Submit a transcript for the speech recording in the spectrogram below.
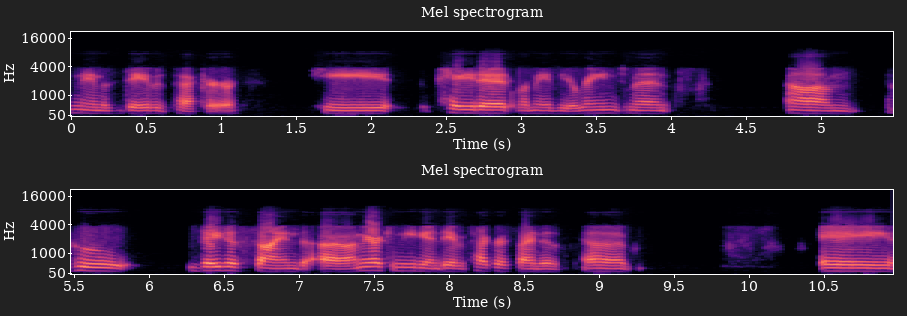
name is David Pecker. He paid it or made the arrangements. Um, who they just signed uh, American Media and David Pecker signed a, uh, a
